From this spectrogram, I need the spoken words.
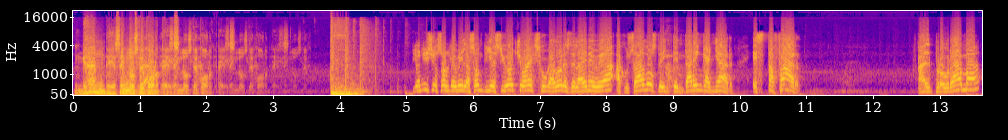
Grandes en los deportes. En los deportes. Dionisio Soldevila son 18 exjugadores de la NBA acusados de intentar engañar, estafar al programa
